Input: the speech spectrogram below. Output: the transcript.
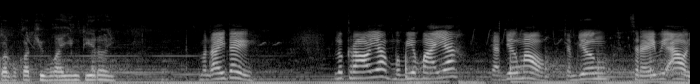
គាត់ប្រកាសជាវាយយើងទៀតហើយមិនអីទេលើកក្រោយណាបើវាវាយណាប្រាប់យើងមកចាំយើងសេរីវាឲ្យ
